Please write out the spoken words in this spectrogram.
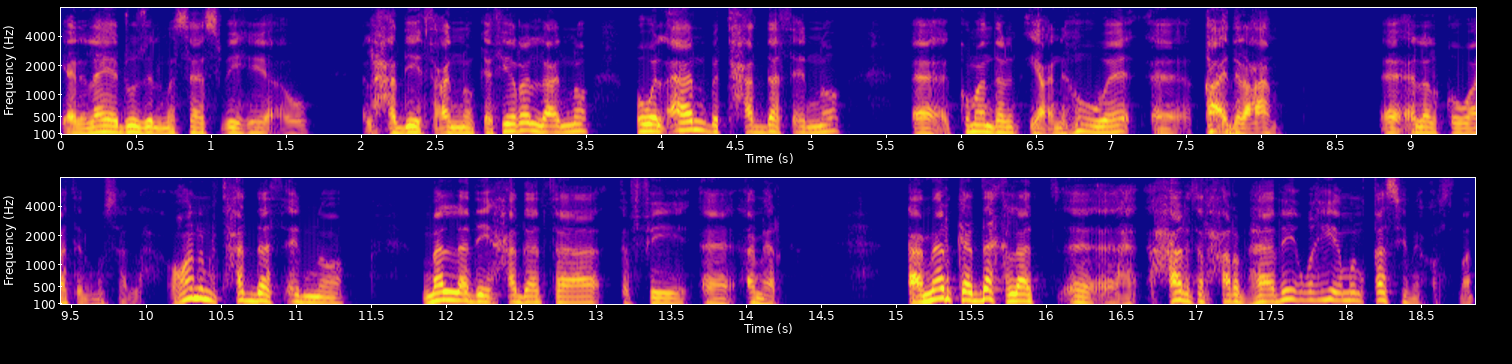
يعني لا يجوز المساس به أو الحديث عنه كثيرا لأنه هو الآن بتحدث إنه كوماندر يعني هو قائد العام. للقوات المسلحة. وهنا نتحدث أنه ما الذي حدث في أمريكا؟ أمريكا دخلت حالة الحرب هذه وهي منقسمة أصلا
